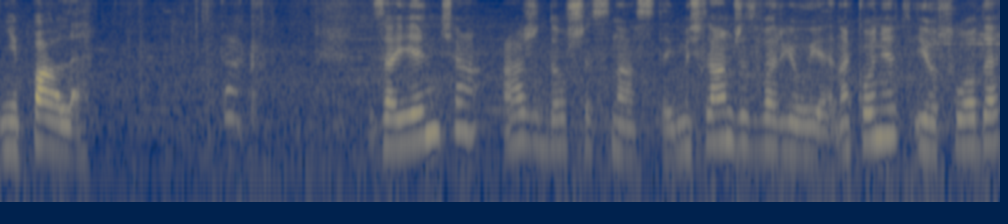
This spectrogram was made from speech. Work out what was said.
Nie palę. Tak. Zajęcia aż do 16. Myślałam, że zwariuję. Na koniec i osłodę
